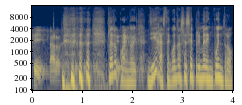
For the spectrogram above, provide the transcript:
Sí, claro. claro, cuando llegas, te encuentras ese primer encuentro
